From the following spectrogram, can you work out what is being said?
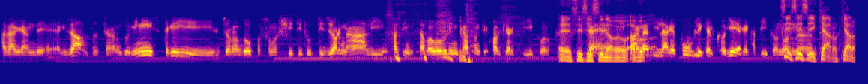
aveva grande risalto, c'erano due ministri, il giorno dopo sono usciti tutti i giornali, infatti mi stava avevo linkato anche qualche articolo. Eh sì, sì, Cioè, sì, no, avevo- parla avevo- di La Repubblica e il Corriere, capito? Sì, Non- sì, sì, chiaro, chiaro.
